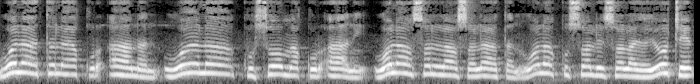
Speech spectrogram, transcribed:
wala tala Qur'anan wala kusoma Qur'ani wala salla salatan wala kusali sala yoyote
